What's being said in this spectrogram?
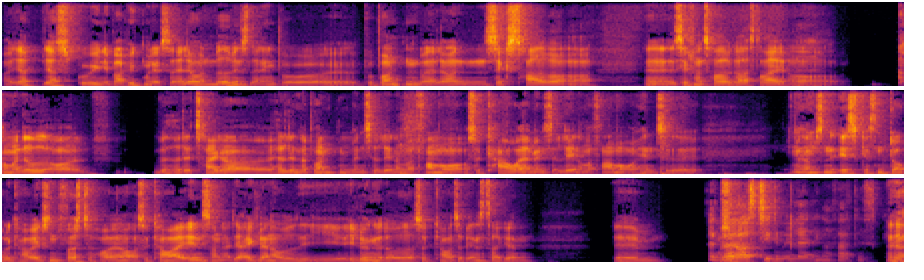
og jeg, jeg skulle egentlig bare hygge mig lidt, så jeg laver en medvindslanding på, øh, på ponten, hvor jeg laver en 630 og øh, 630 grader streg, og kommer ned og hvad hedder det, trækker halvdelen af ponten, mens jeg læner mig fremover, og så kaver jeg, mens jeg læner mig fremover hen til som sådan en S, sådan en dobbelt kaver, ikke sådan først til højre, og så kaver jeg ind, sådan at jeg ikke lander ude i, i lynget derude, og så kaver jeg til venstre igen. Øhm, det gør så, jeg også tit i mine landinger, faktisk. Ja.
